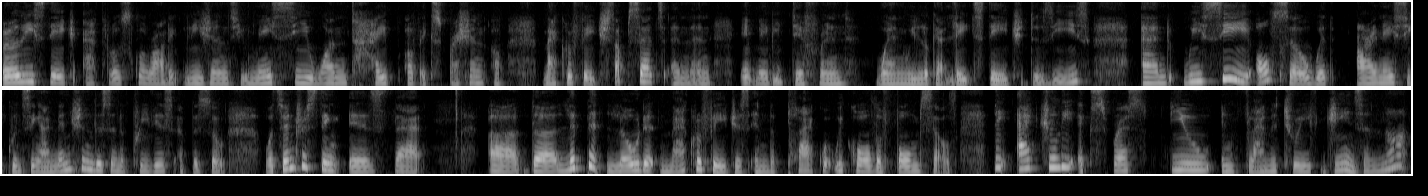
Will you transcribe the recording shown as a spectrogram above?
early stage atherosclerotic lesions, you may see one type of expression of macrophage subsets, and then it may be different when we look at late stage disease. And we see also with RNA sequencing, I mentioned this in a previous episode. What's interesting is that uh, the lipid loaded macrophages in the plaque, what we call the foam cells, they actually express few inflammatory genes and not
